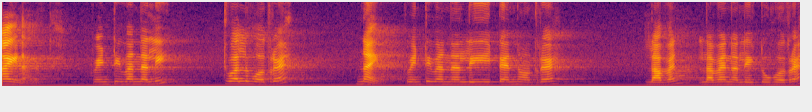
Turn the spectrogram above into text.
ನೈನ್ ಆಗುತ್ತೆ ಟ್ವೆಂಟಿ ಒನ್ನಲ್ಲಿ ಟ್ವೆಲ್ ಹೋದರೆ ನೈನ್ ಟ್ವೆಂಟಿ ಒನ್ನಲ್ಲಿ ಟೆನ್ ಹೋದರೆ ಲೆವೆನ್ ಲೆವೆನಲ್ಲಿ ಟು ಹೋದರೆ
